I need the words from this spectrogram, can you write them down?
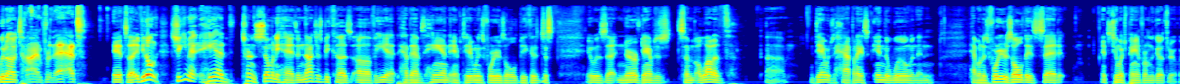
we don't have time for that It's uh, if you don't, Shaquem had, he had turned so many heads, and not just because of he had, had to have his hand amputated when he was four years old, because just it was uh, nerve damage, some a lot of uh, damage that happened, I guess, in the womb, and then when he was four years old, they said it's too much pain for him to go through.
